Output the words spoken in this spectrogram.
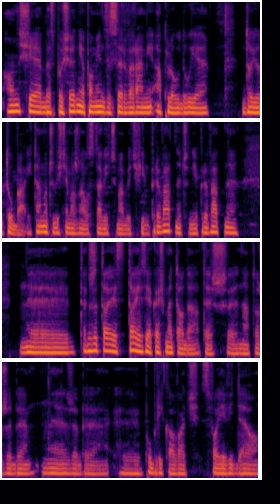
on się bezpośrednio pomiędzy serwerami uploaduje do YouTube'a i tam oczywiście można ustawić, czy ma być film prywatny, czy nieprywatny. E, także to jest, to jest jakaś metoda też e, na to, żeby, e, żeby publikować swoje wideo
